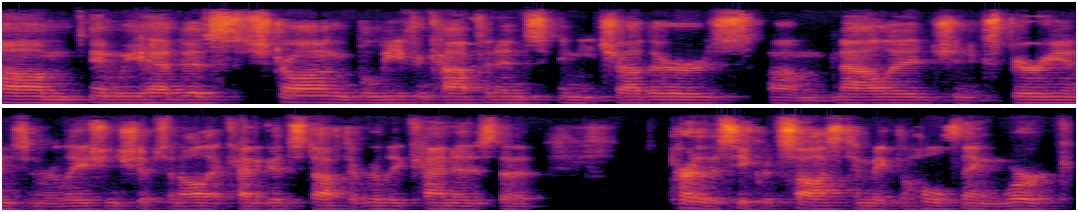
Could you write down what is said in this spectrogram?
Um, and we had this strong belief and confidence in each other's um, knowledge and experience and relationships and all that kind of good stuff that really kind of is the part of the secret sauce to make the whole thing work.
